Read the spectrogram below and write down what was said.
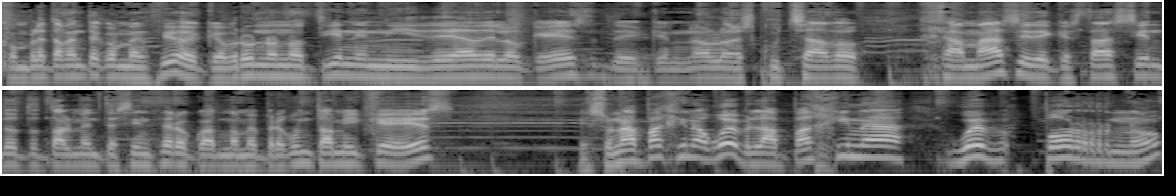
completamente convencido de que Bruno no tiene ni idea de lo que es, de que no lo ha escuchado jamás y de que está siendo totalmente sincero cuando me pregunta a mí qué es, es una página web, la página web porno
